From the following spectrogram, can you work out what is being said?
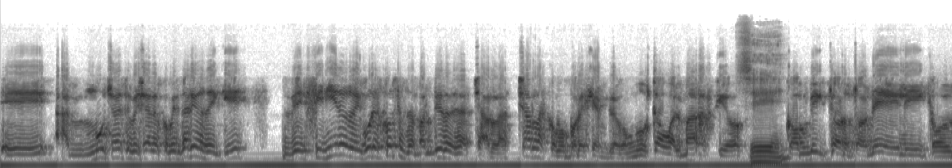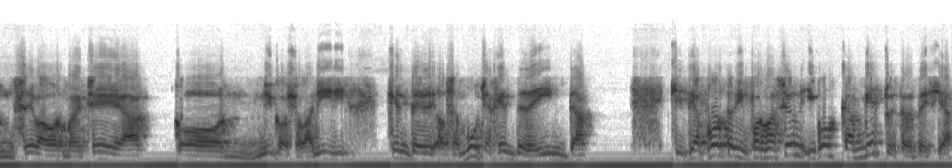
Eh, muchas veces me llegan los comentarios de que definieron algunas cosas a partir de esas charlas. Charlas como, por ejemplo, con Gustavo Almacio, con Víctor Tonelli, con Seba Ormachea, con Nico Giovannini, gente, o sea, mucha gente de INTA, que te aportan información y vos cambiás tu estrategia.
